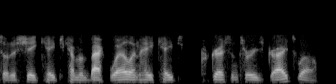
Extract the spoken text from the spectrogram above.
sort of she keeps coming back well, and he keeps progressing through his grades well.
